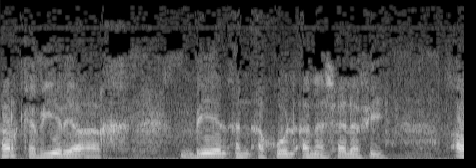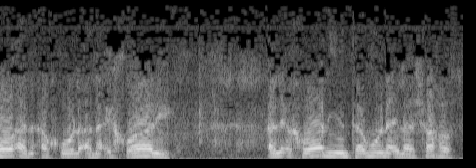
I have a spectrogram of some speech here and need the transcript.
فرق كبير يا أخ بين أن أقول أنا سلفي أو أن أقول أنا إخواني. الإخوان ينتمون إلى شخص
